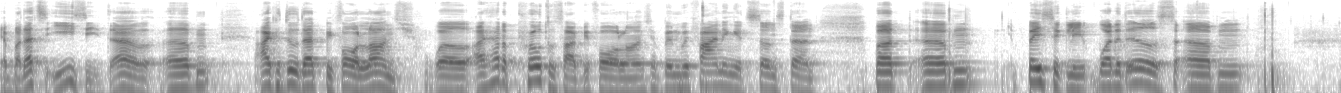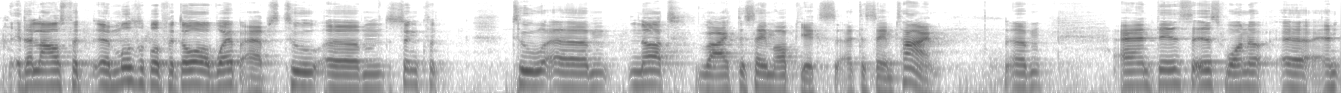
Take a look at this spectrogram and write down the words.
yeah, but that's easy. That, um, I could do that before lunch. Well, I had a prototype before lunch. I've been refining it since then. But um, basically, what it is, um, it allows for uh, multiple Fedora web apps to um, to um, not write the same objects at the same time. Um, and this is one of, uh, and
